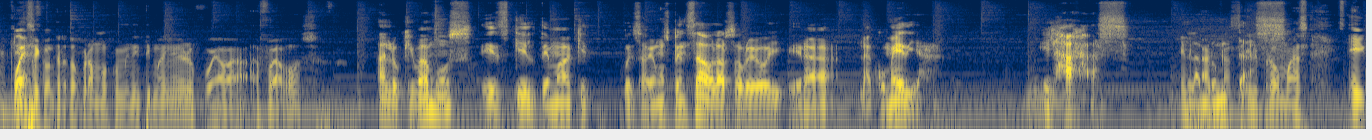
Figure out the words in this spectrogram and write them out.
Aunque Bueno. se contrató para community manager fue a, fue a vos. A lo que vamos es que el tema que pues habíamos pensado hablar sobre hoy era la comedia, el jajas. el las bromitas. El bromas. El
